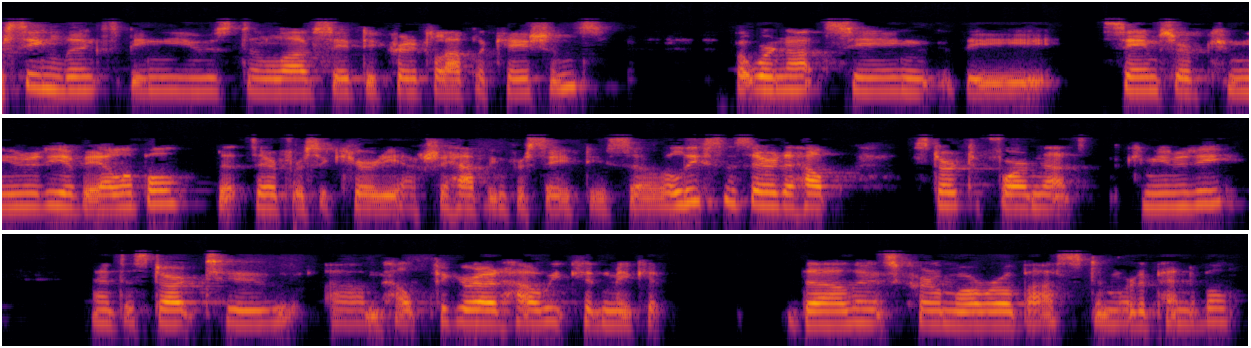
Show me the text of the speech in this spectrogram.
seeing Linux being used in a lot of safety critical applications, but we're not seeing the same sort of community available that's there for security actually happening for safety. So ELISA is there to help start to form that community and to start to um, help figure out how we can make it the Linux kernel more robust and more dependable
